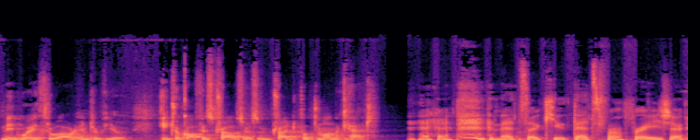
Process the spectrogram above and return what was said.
Midway through our interview, he took off his trousers and tried to put them on the cat. and that's so cute. That's from Frasier,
